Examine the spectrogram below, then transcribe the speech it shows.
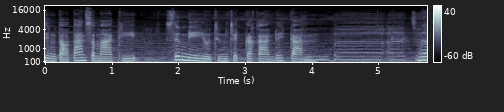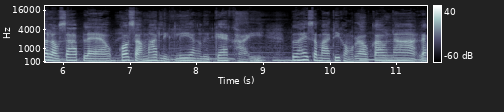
สิ่งต่อต้านสมาธิ ซึ่งมีอยู่ถึง 7 ประการด้วยกัน เมื่อเราทราบแล้วก็สามารถหลีกเลี่ยงหรือแก้ไข เพื่อให้สมาธิของเราก้าวหน้าและ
